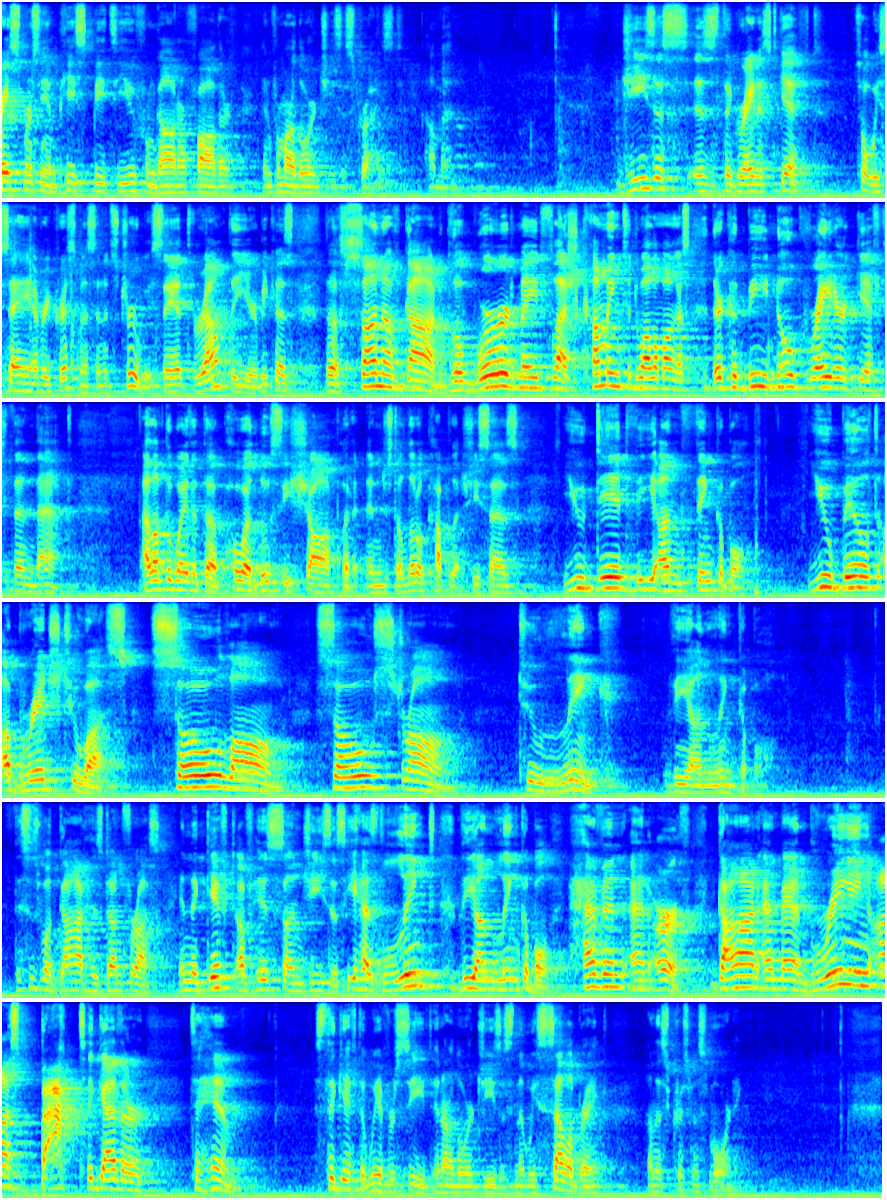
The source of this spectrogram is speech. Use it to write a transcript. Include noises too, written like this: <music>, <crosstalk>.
Grace, mercy, and peace be to you from God our Father and from our Lord Jesus Christ. Amen. Jesus is the greatest gift. It's what we say every Christmas, and it's true. We say it throughout the year because the Son of God, the Word made flesh, coming to dwell among us, there could be no greater gift than that. I love the way that the poet Luci Shaw put it in just a little couplet. She says, You did the unthinkable. You built a bridge to us so long, so strong, to link the unlinkable. This is what God has done for us in the gift of His Son Jesus. He has linked the unlinkable, heaven and earth, God and man, bringing us back together to Him. It's the gift that we have received in our Lord Jesus and that we celebrate on this Christmas morning.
